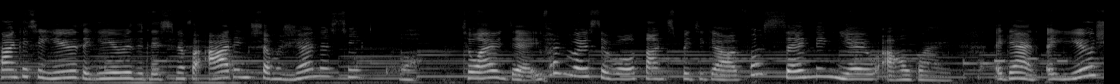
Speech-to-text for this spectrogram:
Thank you to you, the hearer, the listener, for adding some je ne sais quoi to our day. But most of all, thanks be to God for sending you our way. Again, a huge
